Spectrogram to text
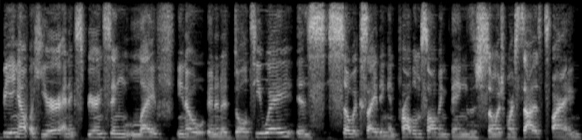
being out here and experiencing life, you know, in an adulty way is so exciting and problem solving things is so much more satisfying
